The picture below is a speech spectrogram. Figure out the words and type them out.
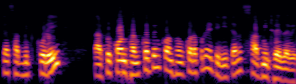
এটা সাবমিট করেই তারপর কনফার্ম করবেন কনফার্ম করার পরে এটি রিটার্ন সাবমিট হয়ে যাবে।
